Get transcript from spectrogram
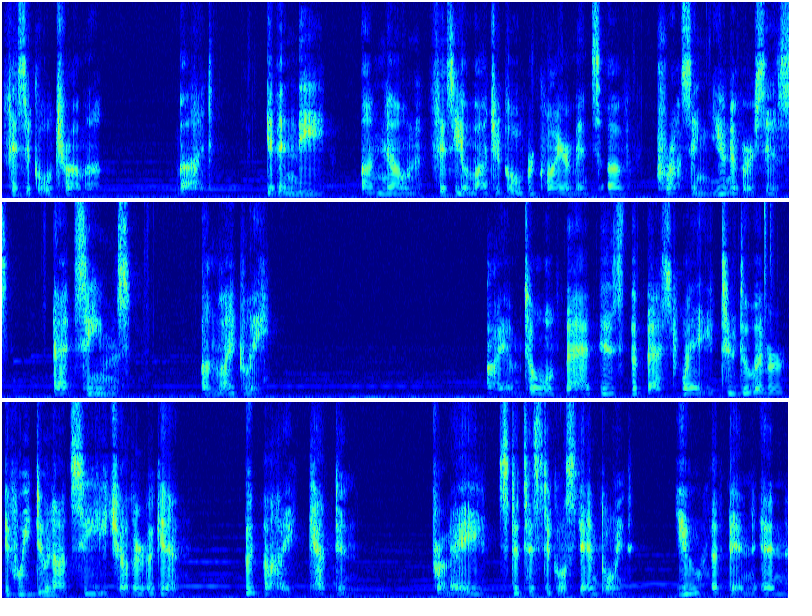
physical trauma. But given the unknown physiological requirements of crossing universes, that seems unlikely. I am told that is the best way to deliver if we do not see each other again. Goodbye, Captain. From a statistical standpoint, you have been an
